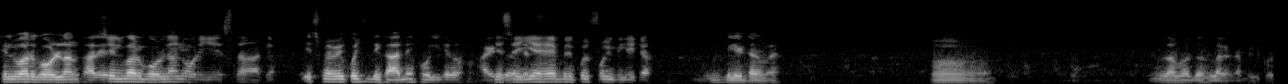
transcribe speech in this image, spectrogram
सिल्वर गोल्डन सारे। सिल्वर गोल्डन और ये इस तरह के। इसमें भी कुछ दिखा दें खोल के तो जैसे ये है बिल्कुल फुल ग्लिटर ग्लिटर में। हम्म। ज़बरदस्त लग रहा है बिल्कुल।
